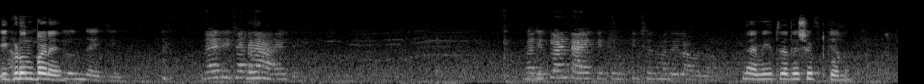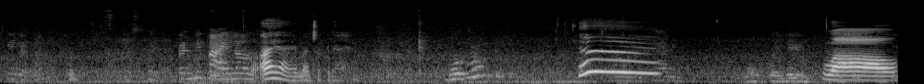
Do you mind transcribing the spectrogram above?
इकडून पण आहे. घेऊन जायची. नाही तिच्याकडे आहे ते. मनी प्लांट आहे की तू किचनमध्ये लावला. नाही मी इथे शिफ्ट केलं. पण मी पाहिला होता. आहे आहे माझ्याकडे आहे. मग. वाव.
